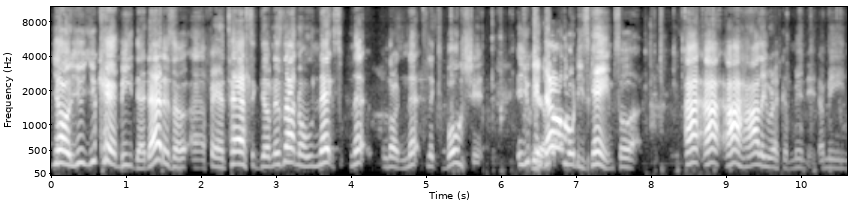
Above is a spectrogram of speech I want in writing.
yo, you you can't beat that. That is a, a fantastic deal. And there's not no next net Netflix bullshit. And you can Yeah. download these games. So I, I I highly recommend it. I mean,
